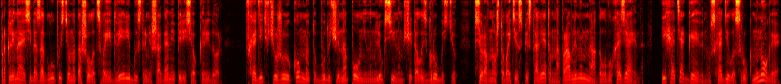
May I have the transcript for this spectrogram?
Проклиная себя за глупость, он отошел от своей двери, быстрыми шагами пересек коридор — Входить в чужую комнату, будучи наполненным люксином, считалось грубостью. Все равно, что войти с пистолетом, направленным на голову хозяина. И хотя Гевину сходило с рук многое,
